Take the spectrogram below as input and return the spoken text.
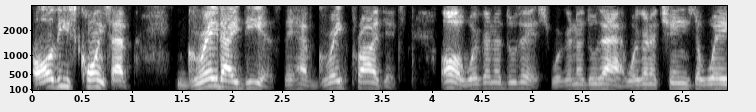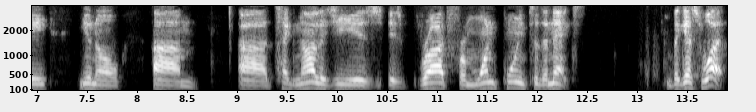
all these coins have great ideas. They have great projects. Oh we're going to do this. We're going to do that. We're going to change the way you know um, uh, technology is is brought from one point to the next but guess what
